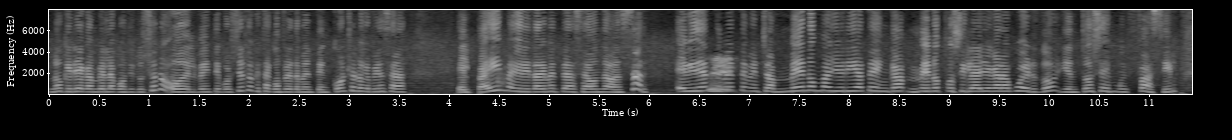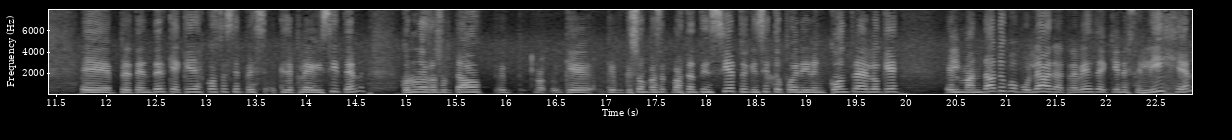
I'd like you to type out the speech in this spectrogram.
no quería cambiar la constitución o del 20% que está completamente en contra de lo que piensa el país mayoritariamente hacia dónde avanzar. Evidentemente, mientras menos mayoría tenga, menos posibilidad de llegar a acuerdo y entonces es muy fácil eh, pretender que aquellas cosas se, que se plebisciten con unos resultados eh, que, que, son bastante inciertos y que, insisto, pueden ir en contra de lo que el mandato popular a través de quienes eligen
